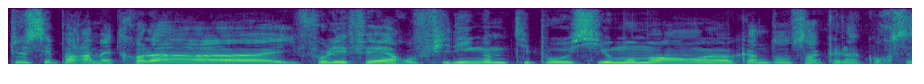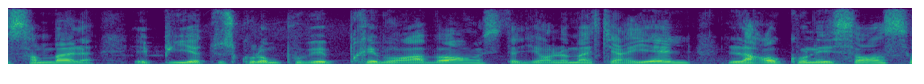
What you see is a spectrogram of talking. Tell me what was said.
Tous ces paramètres-là, euh, il faut les faire au feeling un petit peu aussi au moment euh, quand on sent que la course s'emballe. Et puis il y a tout ce que l'on pouvait prévoir avant, c'est-à-dire le matériel, la reconnaissance,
